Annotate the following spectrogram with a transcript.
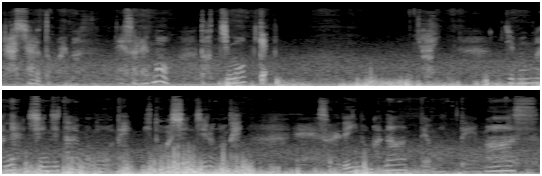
いらっしゃると思います。でそれもどっちも OK、はい、自分がね信じたいものをね人は信じるので、えー、それでいいのかなって思っています。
